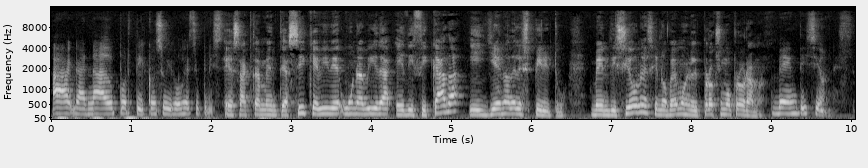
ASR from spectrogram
ha ganado por ti con su Hijo Jesucristo. Exactamente, así que vive una vida edificada y llena del Espíritu. Bendiciones y nos vemos en el próximo programa. Bendiciones.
